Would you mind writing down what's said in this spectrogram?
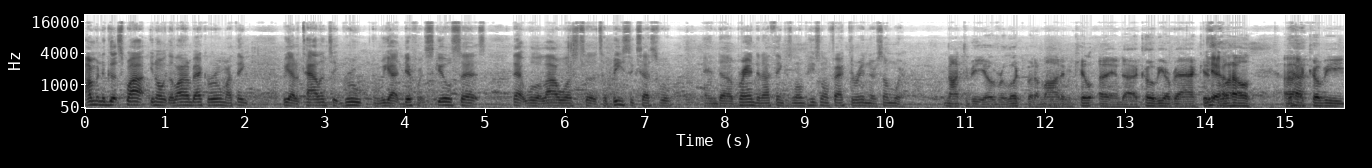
I'm in a good spot. You know, the linebacker room. I think we got a talented group, and we got different skill sets that will allow us to, to be successful. And uh, Brandon, I think, is going he's going to factor in there somewhere. Not to be overlooked, but Ahmad and, Kil- and uh, Kobe are back as yeah. well. Uh, yeah. Kobe,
